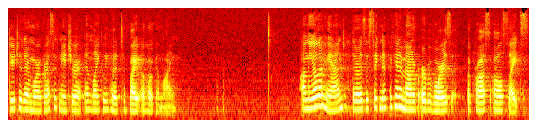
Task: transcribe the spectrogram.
due to their more aggressive nature and likelihood to bite a hook and line. On the other hand, there is a significant amount of herbivores across all sites.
